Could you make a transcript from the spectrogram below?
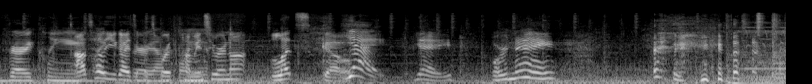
very clean. I'll tell like, you guys if it's worth coming to or not. Let's go. Yay! Yay or nay.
